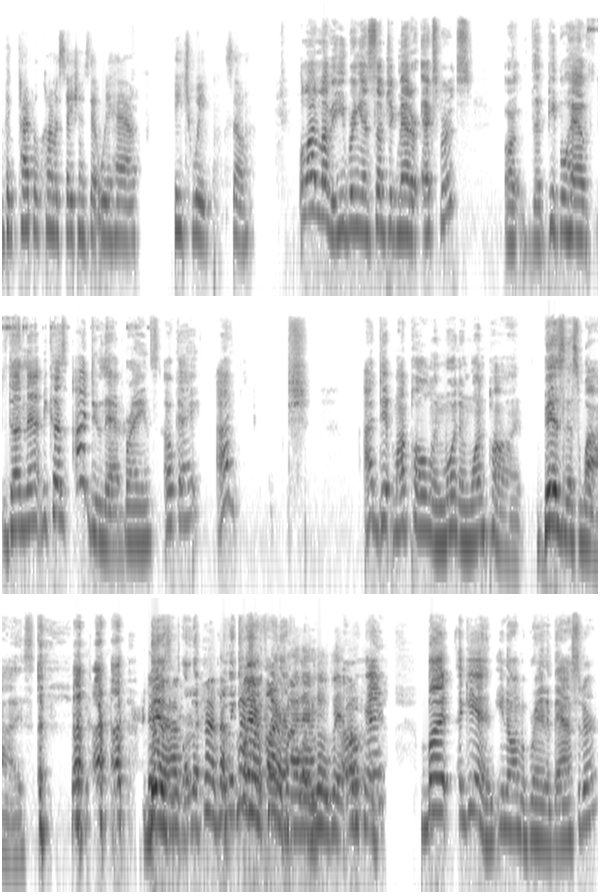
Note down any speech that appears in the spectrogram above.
the type of conversations that we have each week so Well, I love it. You bring in subject matter experts or that people have done that because I do that, brains. Okay. I I dip my pole in more than one pond, business wise. business. Let, Let, let me clarify, clarify that, that a little bit. Okay. But again, you know, I'm a brand ambassador.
